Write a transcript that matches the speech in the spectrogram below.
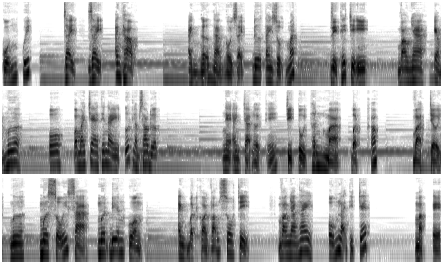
cuống quýt. Dậy, dậy, anh Thảo! Anh ngỡ ngàng ngồi dậy, đưa tay dụi mắt. Gì thế chị? Vào nhà, kẻo mưa. Ô, có mái che thế này ướt làm sao được? Nghe anh trả lời thế, chị tủi thân mà bật khóc. Và trời mưa, mưa xối xả, mưa điên cuồng. Anh bật khỏi võng xô chị. Vào nhà ngay, ốm lại thì chết. Mặc kệ,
